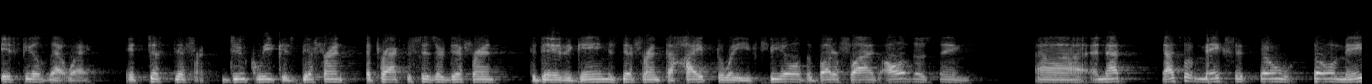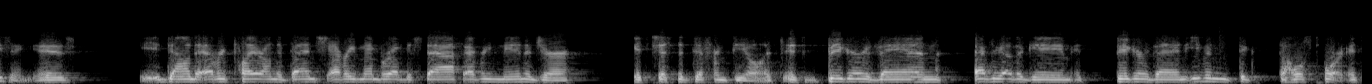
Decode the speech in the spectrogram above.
it feels that way. It's just different. Duke Week is different. The practices are different. The day of the game is different. The hype, the way you feel, the butterflies, all of those things. Uh, and that's that's what makes it so so amazing. Is down to every player on the bench, every member of the staff, every manager. It's just a different deal. It's it's bigger than every other game. It's bigger than even the, the whole sport. It's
